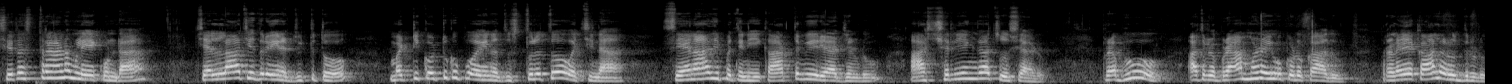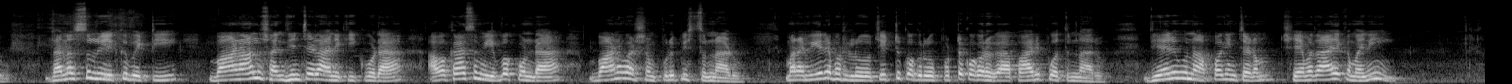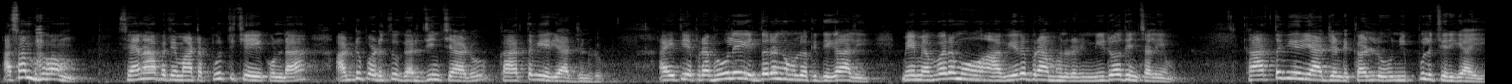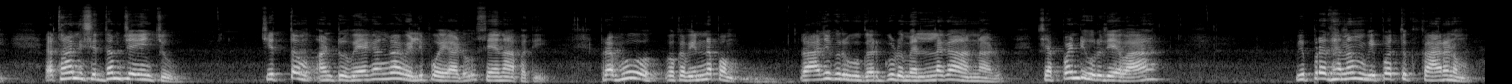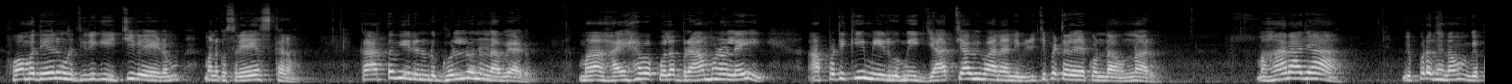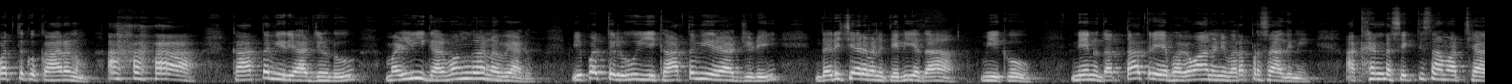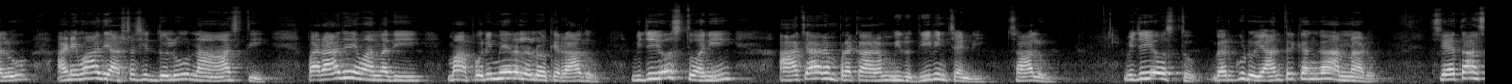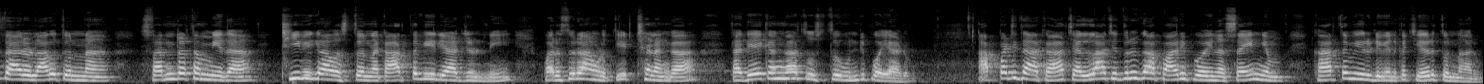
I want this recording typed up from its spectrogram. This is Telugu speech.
శిరస్త్రాణం లేకుండా చెల్లాచెదురైన జుట్టుతో మట్టి కొట్టుకుపోయిన దుస్తులతో వచ్చిన సేనాధిపతిని కార్తవీర్యార్జునుడు ఆశ్చర్యంగా చూశాడు. ప్రభు అతడు బ్రాహ్మణ యువకుడు కాదు ప్రళయకాల రుద్రుడు. ధనస్సులు ఎక్కుబెట్టి బాణాలు సంధించడానికి కూడా అవకాశం ఇవ్వకుండా బాణవర్షం కురిపిస్తున్నాడు. మన వీరభటులు చెట్టుకొకరు పుట్టకొకరుగా పారిపోతున్నారు. ధేనువును అప్పగించడం క్షేమదాయకమని అసంభవం. సేనాపతి మాట పూర్తి చేయకుండా అడ్డుపడుతూ గర్జించాడు కార్తవీర్యార్జునుడు. అయితే ప్రభువులే యుద్ధరంగంలోకి దిగాలి. మేమెవ్వరము ఆ వీరబ్రాహ్మణుడిని నిరోధించలేం. కార్తవీర్యార్జునుడి కళ్ళు నిప్పులు చెరిగాయి. రథాన్ని సిద్ధం చేయించు. చిత్తం అంటూ వేగంగా వెళ్ళిపోయాడు సేనాపతి. ప్రభు ఒక విన్నపం. రాజగురువు గర్గుడు మెల్లగా అన్నాడు. చెప్పండి గురుదేవా. విప్రధనం విపత్తుకు కారణం. హోమధేనువును తిరిగి ఇచ్చివేయడం మనకు శ్రేయస్కరం. కార్తవీర్యునుడు గొల్లును నవ్వాడు. మా హైహవ కుల బ్రాహ్మణులై అప్పటికీ మీరు మీ జాత్యాభిమానాన్ని విడిచిపెట్టలేకుండా ఉన్నారు. మహారాజా విప్రధనం విపత్తుకు కారణం. అహహా! కార్తవీర్యార్జునుడు మళ్ళీ గర్వంగా నవ్వాడు. విపత్తులు ఈ కార్తవీర్యార్జుడి దరిచేరవని తెలియదా మీకు? నేను దత్తాత్రేయ భగవానుని వరప్రసాదిని. అఖండ శక్తి సామర్థ్యాలు అణిమాది అష్టసిద్ధులు నా ఆస్తి. పరాజయం అన్నది మా పొరిమేరలలోకి రాదు. విజయోస్తు అని ఆచారం ప్రకారం మీరు దీవించండి. చాలు. విజయోస్తు గర్గుడు యాంత్రికంగా అన్నాడు. శ్వేతాస్తారు లాగుతున్న స్వర్ణరథం మీద ఠీవిగా వస్తున్న కార్తవీర్యార్జునుడిని పరశురాముడు తీక్షణంగా తదేకంగా చూస్తూ ఉండిపోయాడు. అప్పటిదాకా చెల్లాచెదురుగా పారిపోయిన సైన్యం కార్తవీరుడి వెనుక చేరుతున్నారు.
